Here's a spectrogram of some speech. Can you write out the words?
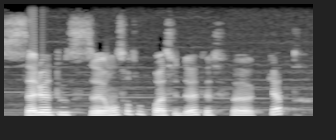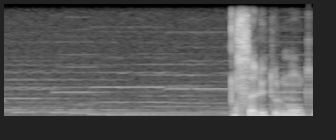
Salut à tous, euh, on se retrouve pour la suite de FF4. Salut tout le monde.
